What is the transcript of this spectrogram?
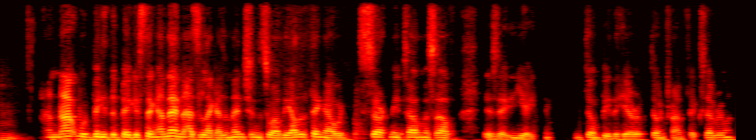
Mm. And that would be the biggest thing. And then, as like as I mentioned as well, the other thing I would certainly tell myself is that you don't be the hero. Don't try and fix everyone.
